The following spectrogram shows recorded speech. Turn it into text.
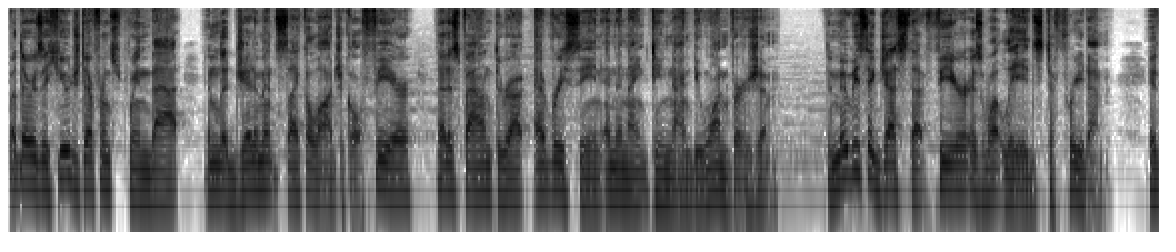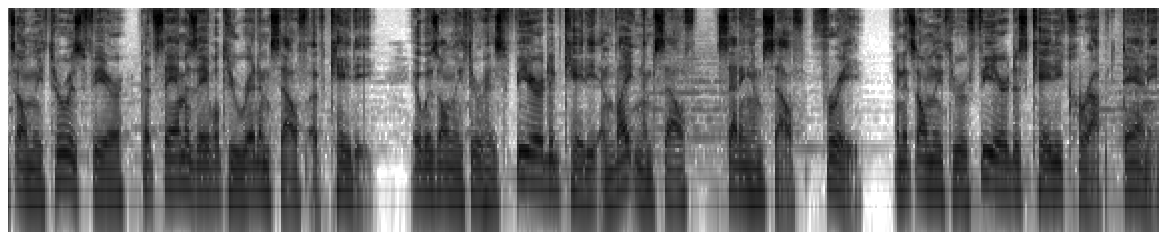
but there is a huge difference between that and legitimate psychological fear that is found throughout every scene in the 1991 version. The movie suggests that fear is what leads to freedom. It's only through his fear that Sam is able to rid himself of Cady. It was only through his fear did Cady enlighten himself, setting himself free. And it's only through fear does Cady corrupt Danny.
